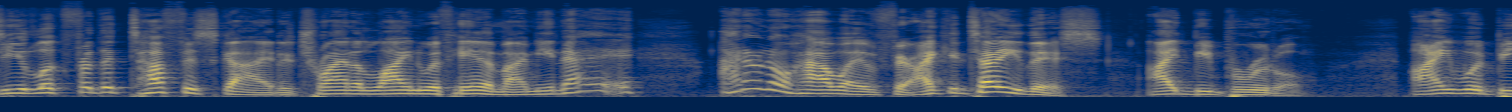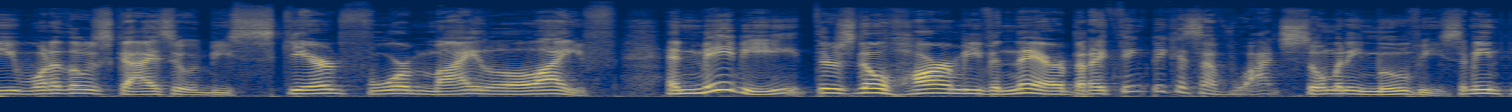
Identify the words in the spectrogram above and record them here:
Do you look for the toughest guy to try and align with him? I mean, I, I don't know how I would fare. I can tell you this I'd be brutal. I would be one of those guys that would be scared for my life. And maybe there's no harm even there, but I think because I've watched so many movies. I mean,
